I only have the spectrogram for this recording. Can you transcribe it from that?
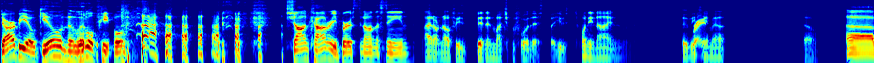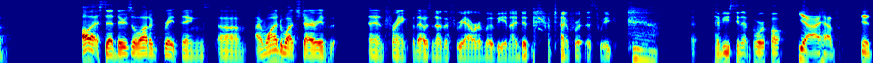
darby o'gill and the little people sean connery bursting on the scene i don't know if he's been in much before this but he was 29 when that movie Right. came out so uh all that said there's a lot of great things um i wanted to watch diary of anne frank but that was another three hour movie and i didn't have time for it this week yeah. have you seen that before, Paul? yeah, I have it.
